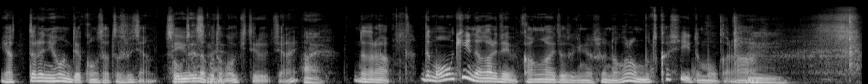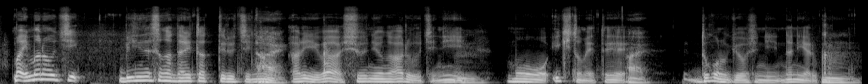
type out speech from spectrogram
やったら日本でコンサートするじゃんっていうようなことが起きてるじゃない、はい。だからでも大きい流れで考えた時にはそれなかなか難しいと思うから、うん。まあ今のうちビジネスが成り立ってるうちに、はいあるいは収入があるうちに、うんもう息止めて、はい。どこの業種に何やるかっうん。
